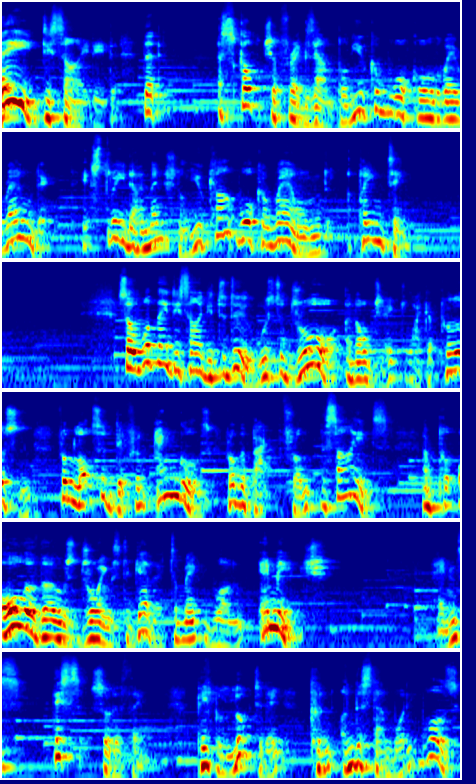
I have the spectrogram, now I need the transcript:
They decided that a sculpture, for example, you can walk all the way around it. It's three dimensional. You can't walk around a painting. So what they decided to do was to draw an object, like a person, from lots of different angles, from the back, front, the sides, and put all of those drawings together to make one image. Hence, this sort of thing. People looked at it couldn't understand what it was.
